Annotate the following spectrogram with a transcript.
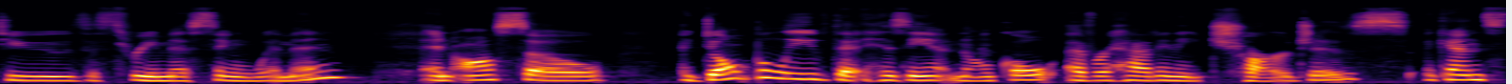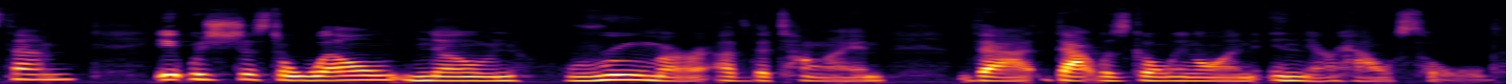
to the three missing women. And also, I don't believe that his aunt and uncle ever had any charges against them. It was just a well known rumor of the time that that was going on in their household.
